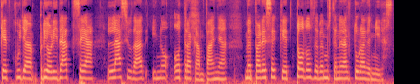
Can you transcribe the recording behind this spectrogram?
que cuya prioridad sea la ciudad y no otra campaña. Me parece que todos debemos tener altura de miras.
